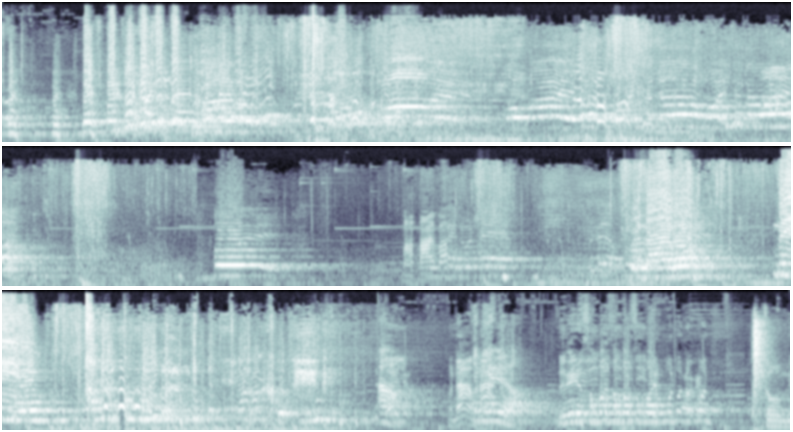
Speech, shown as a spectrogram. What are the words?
เฮ้ยเบนขบวนขบวนขบวนบวนโกเม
